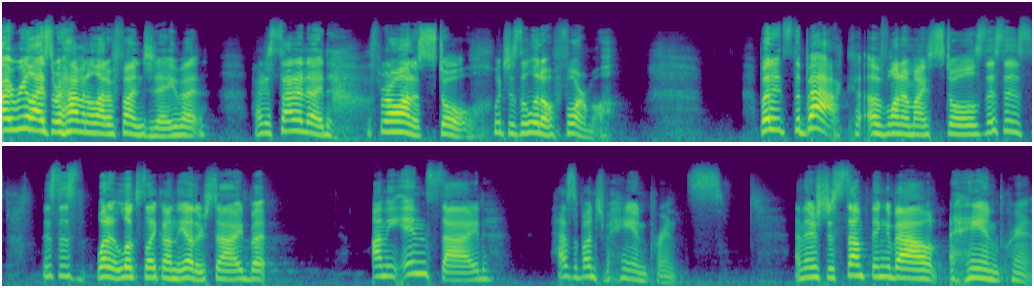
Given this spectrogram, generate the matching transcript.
I realized we're having a lot of fun today, but I decided I'd throw on a stole, which is a little formal. But it's the back of one of my stoles. This is this is what it looks like on the other side, but on the inside has a bunch of handprints. And there's just something about a handprint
